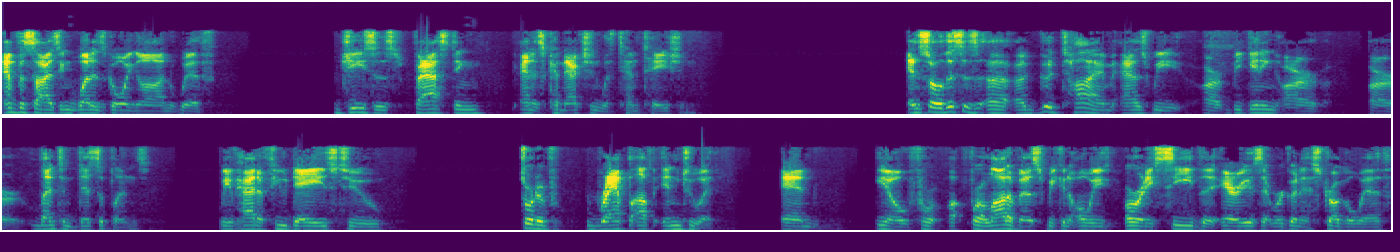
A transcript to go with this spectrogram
emphasizing what is going on with Jesus fasting and his connection with temptation. And so this is a, a, good time as we are beginning our our Lenten disciplines. We've had a few days to sort of ramp up into it. And you know, for for a lot of us, we can always already see the areas that we're going to struggle with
